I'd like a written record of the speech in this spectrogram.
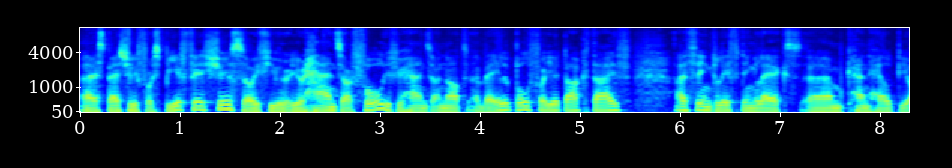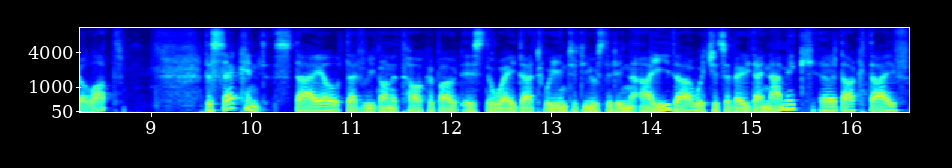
uh, especially for spearfishers. So if you, your hands are full, if your hands are not available for your duck dive, I think lifting legs um, can help you a lot. The second style that we're going to talk about is the way that we introduced it in AIDA, which is a very dynamic uh, duck dive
